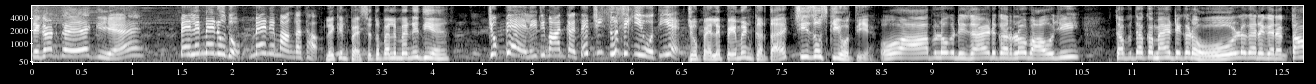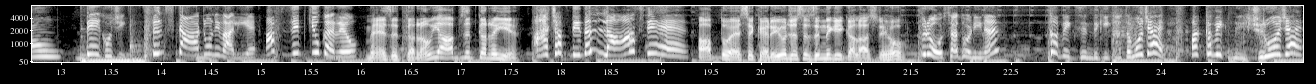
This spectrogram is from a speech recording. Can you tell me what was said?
टिकट तो एक ही है। पहले मेनू दो मैंने मांगा था। लेकिन पैसे तो पहले मैंने दिए हैं। जो पहले डिमांड करते हैं चीज़ उसी की होती है। जो पहले पेमेंट करता है चीज़ उसकी होती है। ओ आप लोग डिसाइड कर लो बाबूजी। तब तक मैं टिकट होल्ड करके रखता हूँ। देखो जी फ़िल्म स्टार्ट होने वाली है। आप जिद क्यों कर रहे हो? मैं जिद कर रहा हूँ या आप जिद कर रही हैं? आज अपनी द लास्ट डे है। आप तो ऐसे कह रही हो जैसे ज़िंदगी का लास्ट डे हो। भरोसा थोड़ी ना है। कब एक ज़िंदगी खत्म हो जाए और कब एक नई शुरू हो जाए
